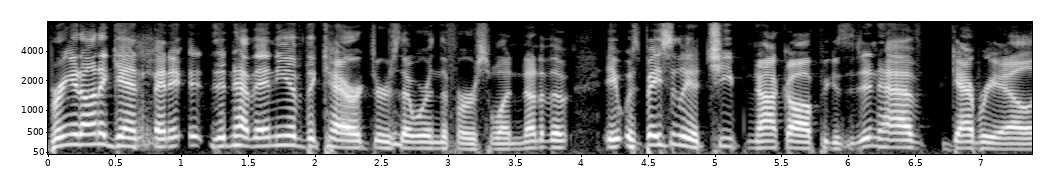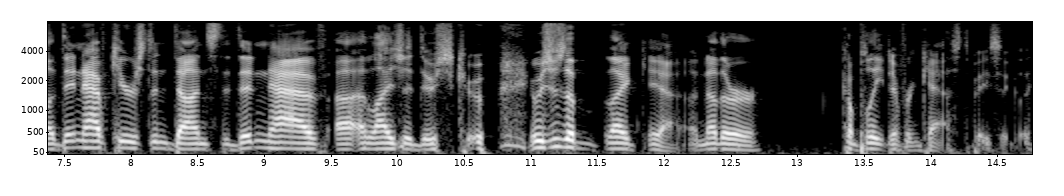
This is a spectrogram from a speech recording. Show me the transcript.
bring it on again, and it, it didn't have any of the characters that were in the first one. None of the. It was basically a cheap knockoff because it didn't have Gabrielle, it didn't have Kirsten Dunst, it didn't have uh, Eliza Dushku. It was just a like yeah another complete different cast basically.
